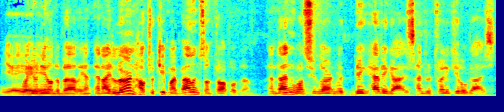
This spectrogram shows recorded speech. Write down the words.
Yeah, yeah, when you knee yeah. on the belly. And, and I learned how to keep my balance on top of them. And then once you learn with big, heavy guys, 120 kilo guys,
